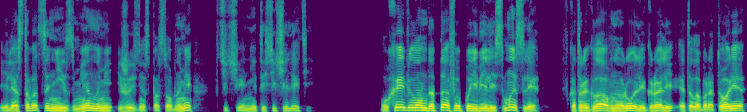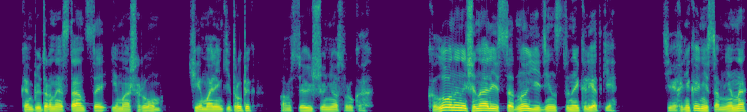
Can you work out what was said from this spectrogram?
или оставаться неизменными и жизнеспособными в течение тысячелетий. У Хейвиланда Таффа появились мысли, в которых главную роль играли эта лаборатория, компьютерная станция и Машрум, чей маленький трупик он все еще нес в руках. Клоны начинались с одной единственной клетки. Техника, несомненно,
